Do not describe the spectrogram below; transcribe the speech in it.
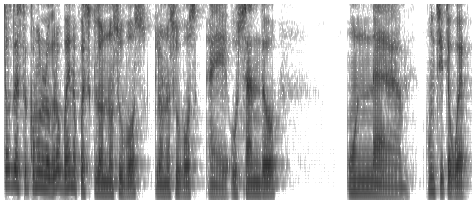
Todo esto, ¿cómo lo logró? Bueno, pues clonó su voz, clonó su voz eh, usando un sitio web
